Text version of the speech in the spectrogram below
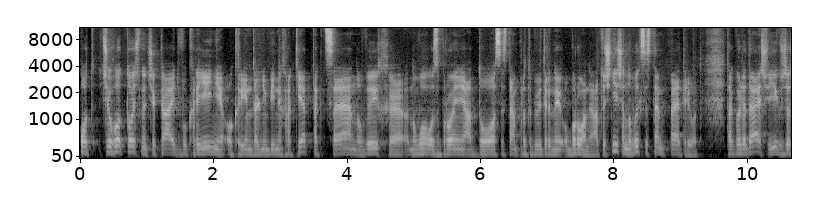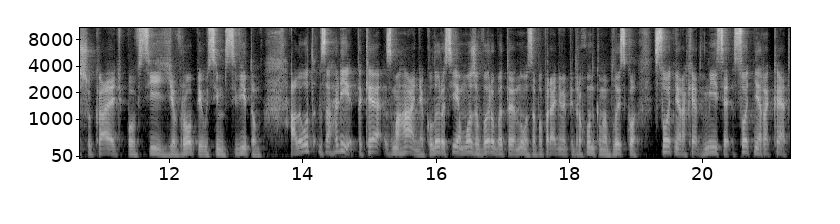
От чого точно чекають в Україні, окрім дальнобійних ракет, так це нових е, нового озброєння до систем протиповітряної оборони, а точніше нових систем Петріот. Так виглядає, що їх вже шукають по всій Європі, усім світом. Але от взагалі таке змагання, коли Росія може виробити ну за попередніми підрахунками близько сотні ракет в місяць, сотні ракет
